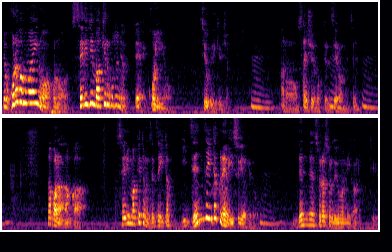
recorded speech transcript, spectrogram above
でもこれがうまいのはこの競りで負けることによってコインを強くできるじゃん。うん。あの最初に持ってるゼロのやつね、うん。だからなんか競り負けても全然痛くい全然痛くないは言い過ぎだけど、うん。全然それはそれでうまみがあるっていう。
